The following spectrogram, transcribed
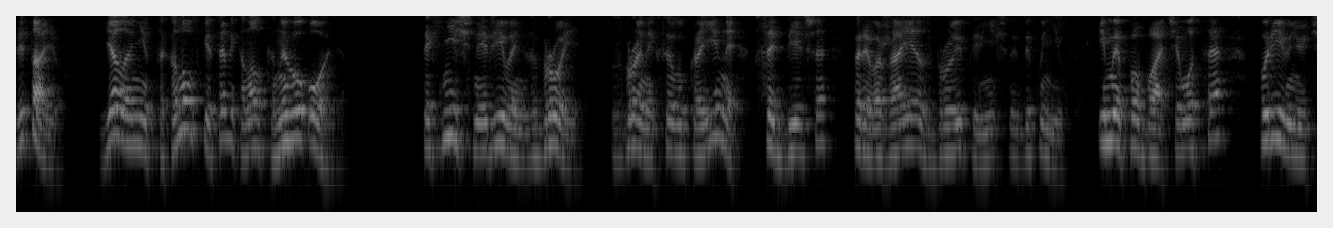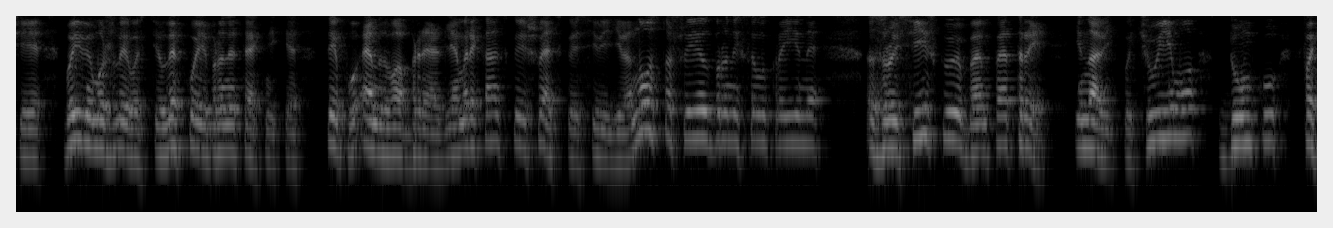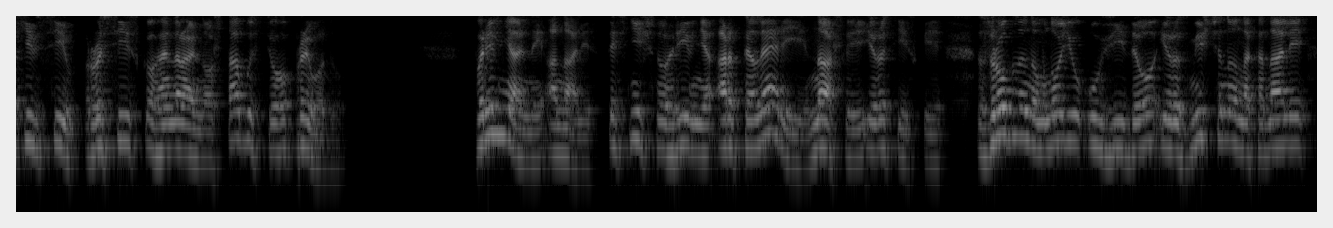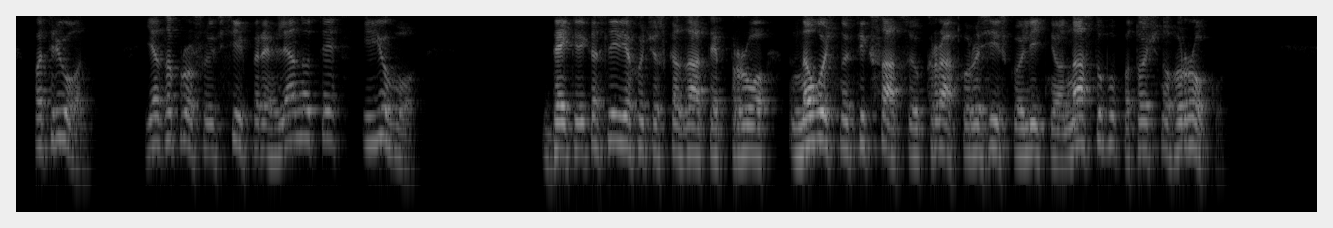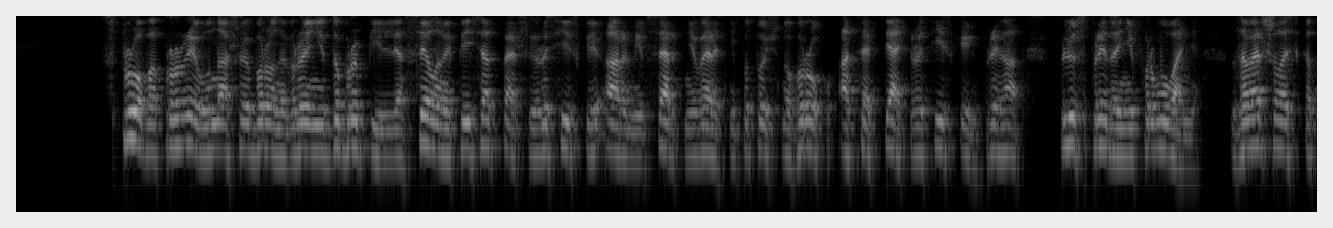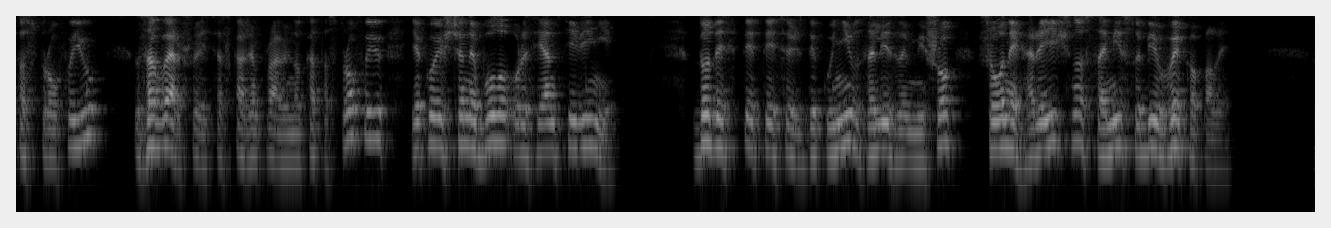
Вітаю! Я Леонід Цехановський, це мій канал Книгоогляд. Технічний рівень зброї Збройних сил України все більше переважає зброю північних дикунів. І ми побачимо це, порівнюючи бойові можливості легкої бронетехніки типу М2 Бредлі американської, шведської CV-90, що є у Збройних сил України, з російською БМП-3. І навіть почуємо думку фахівців російського генерального штабу з цього приводу. Порівняльний аналіз технічного рівня артилерії нашої і російської зроблено мною у відео і розміщено на каналі Patreon. Я запрошую всіх переглянути і його. Декілька слів я хочу сказати про наочну фіксацію краху російського літнього наступу поточного року. Спроба прориву нашої оборони в районі Добропілля силами 51-ї російської армії в серпні-вересні поточного року, а це 5 російських бригад плюс придані формування, завершилась катастрофою. Завершується, скажімо правильно, катастрофою, якої ще не було у росіян в цій війні. До 10 тисяч дикунів залізли в мішок, що вони героїчно самі собі викопали.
